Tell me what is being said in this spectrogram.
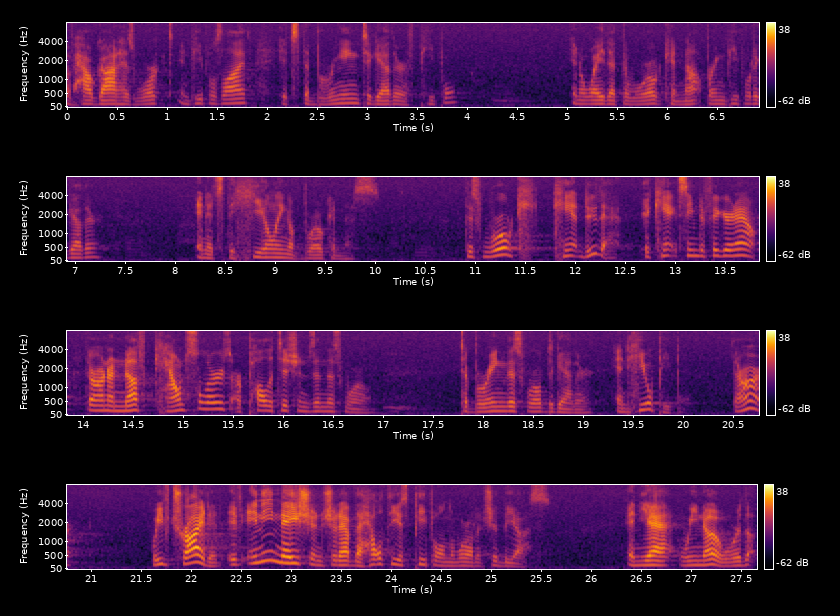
of how God has worked in people's life? It's the bringing together of people in a way that the world cannot bring people together. And it's the healing of brokenness. This world c- can't do that. It can't seem to figure it out. There aren't enough counselors or politicians in this world to bring this world together and heal people. There aren't. We've tried it. If any nation should have the healthiest people in the world, it should be us. And yet, we know we're the,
